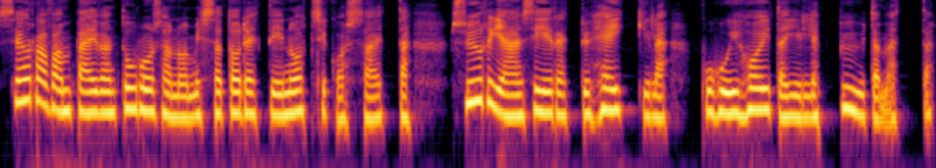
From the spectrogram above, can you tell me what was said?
Seuraavan päivän Turun Sanomissa todettiin otsikossa, että syrjään siirretty Heikkilä puhui hoitajille pyytämättä.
